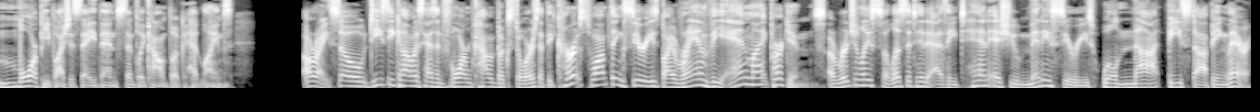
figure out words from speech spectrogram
more people, I should say, than simply comic book headlines. All right, so DC Comics has informed comic book stores that the current Swamp Thing series by Ram V and Mike Perkins, originally solicited as a 10 issue miniseries, will not be stopping there.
